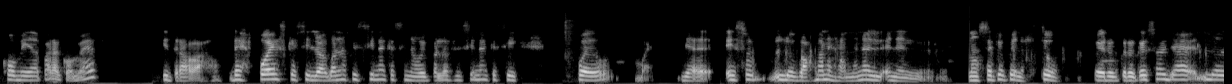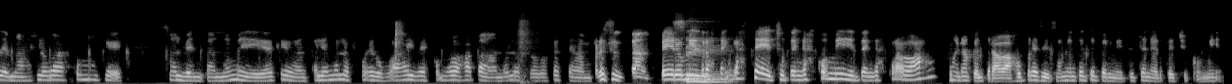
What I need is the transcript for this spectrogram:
comida para comer y trabajo. Después, que si lo hago en la oficina, que si no voy para la oficina, que si puedo, bueno, ya eso lo vas manejando en el, en el, no sé qué opinas tú, pero creo que eso ya lo demás lo vas como que solventando a medida que van saliendo los fuegos, vas y ves cómo vas apagando los fuegos que se van presentando. Pero mientras tengas techo, tengas comida y tengas trabajo, bueno, que el trabajo precisamente te permite tener techo y comida.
